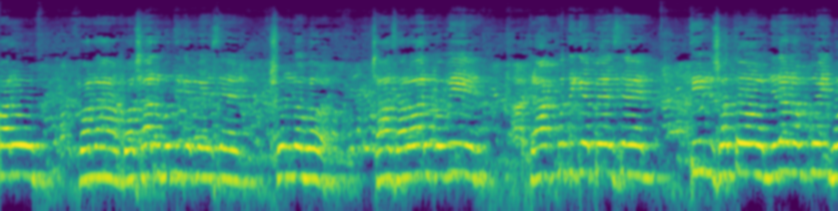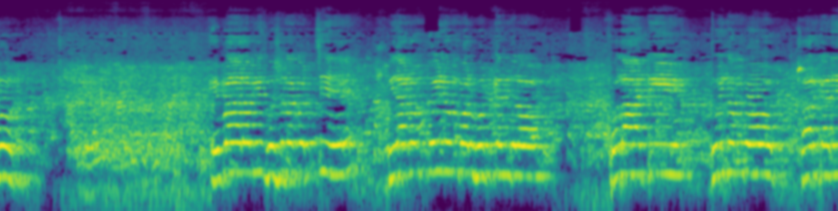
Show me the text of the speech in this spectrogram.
মারুফ মনা মশাল প্রতীকে পেয়েছেন শূন্য ভোট। শাহ সারোয়ার কবির ট্রাক প্রতীকে পেয়েছেন তিনশত নিরানব্বই ভোট। এবার আমি ঘোষণা করছি বিরানব্বই নম্বর ভোট কেন্দ্র খোলাহাটি দুই নম্বর সরকারি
